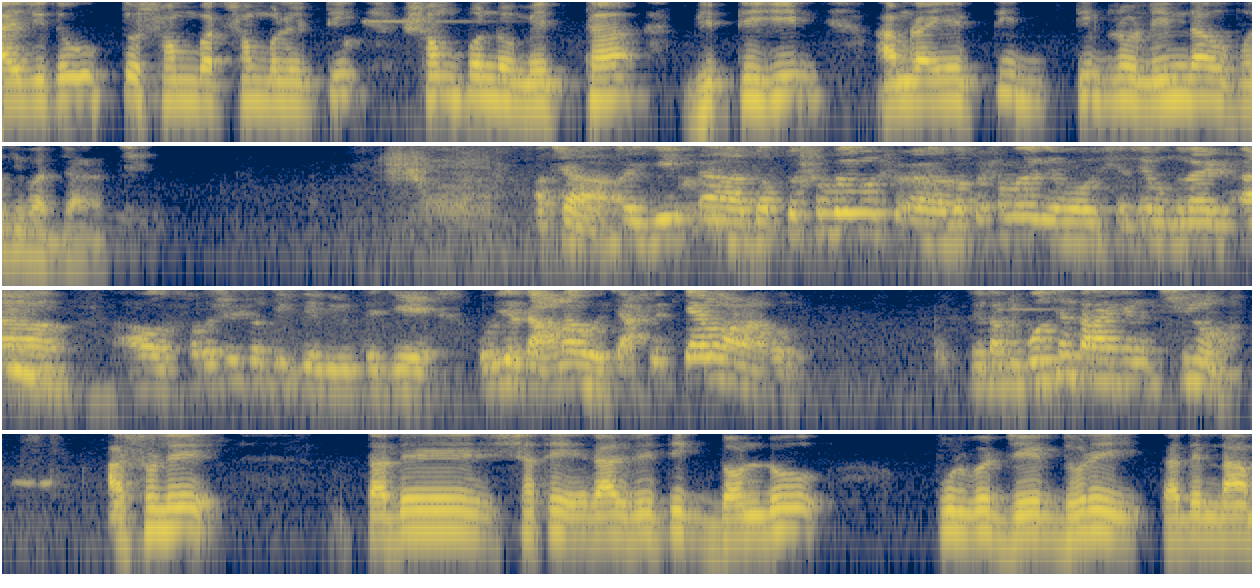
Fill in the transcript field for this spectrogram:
আয়োজিত উক্ত সংবাদ সম্মেলনটি সম্পূর্ণ মিথ্যা, ভিত্তিহীন। আমরা এর তীব্র নিন্দা ও প্রতিবাদ জানাচ্ছি। আচ্ছা এই যে দপ্তর সম্পাদক এবং দপ্তর সম্পাদক এবং স্বেচ্ছাসেবক দলের আহ, আহ, সদস্য সচিবদের বিরুদ্ধে যে অভিযোগটা আনা হয়েছে আসলে কেন বলছেন ছিল আসলে তাদের সাথে রাজনৈতিক দণ্ড পূর্বের জের ধরেই তাদের নাম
